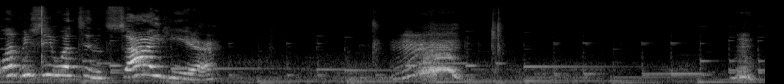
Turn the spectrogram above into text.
Let me see what's inside here. Mm. Mm.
